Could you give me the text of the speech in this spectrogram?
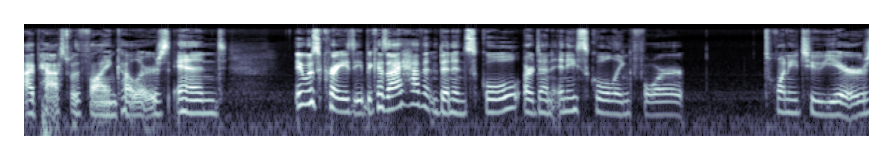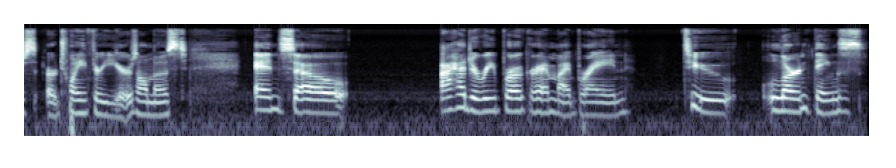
I passed with flying colors and it was crazy because I haven't been in school or done any schooling for 22 years or 23 years almost. And so I had to reprogram my brain to learn things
